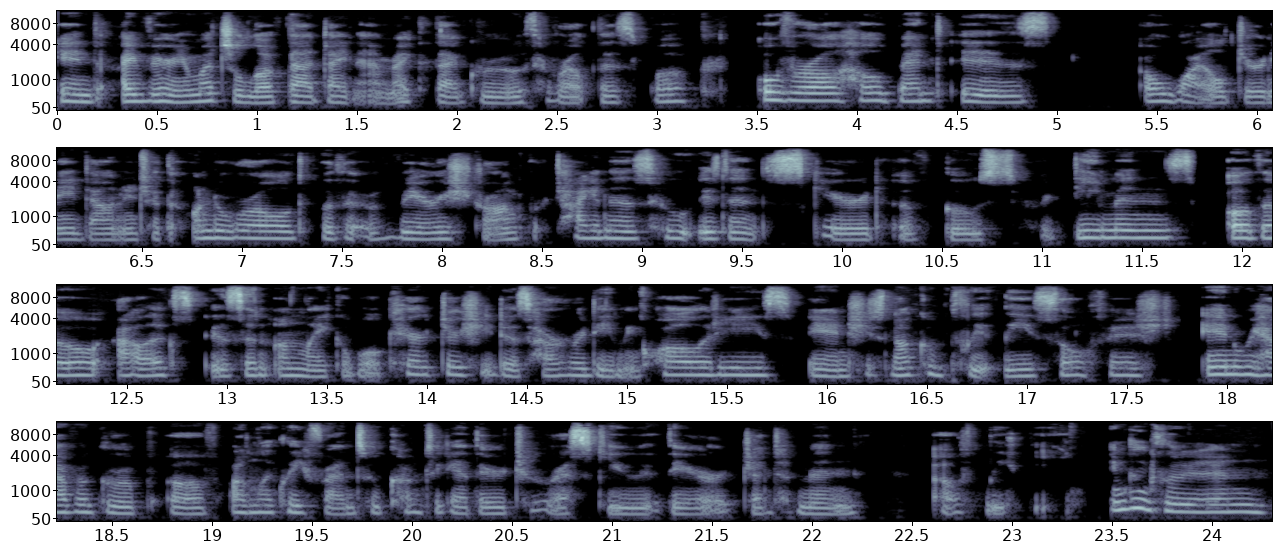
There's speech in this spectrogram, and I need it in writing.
And I very much love that dynamic that grew throughout this book. Overall, Hellbent is a wild journey down into the underworld with a very strong protagonist who isn't scared of ghosts or demons. Although Alex is an unlikable character, she does have redeeming qualities and she's not completely selfish. And we have a group of unlikely friends who come together to rescue their gentleman of Lethe. In conclusion,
